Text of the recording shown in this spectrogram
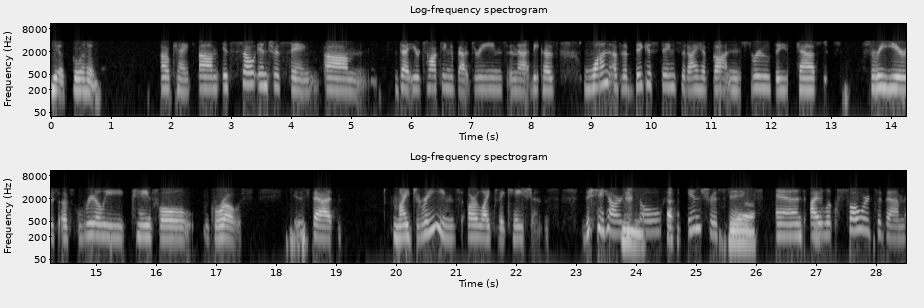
Yes, go ahead. Okay. Um, it's so interesting um, that you're talking about dreams and that because one of the biggest things that I have gotten through these past three years of really painful growth is that my dreams are like vacations. They are Hmm. so interesting Yeah. and I look forward to them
